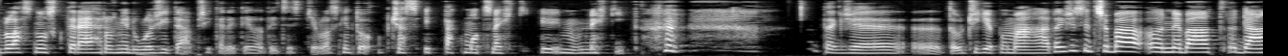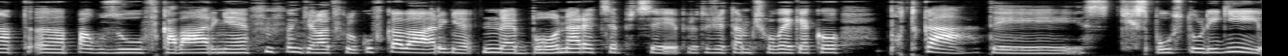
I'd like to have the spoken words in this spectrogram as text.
vlastnost, která je hrozně důležitá při tady téhle cestě. Vlastně to občas i tak moc nechtí, nechtít. takže eh, to určitě pomáhá. Takže si třeba eh, nebát dát eh, pauzu v kavárně, dělat chvilku v kavárně, nebo na recepci, protože tam člověk jako potká ty těch spoustu lidí,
